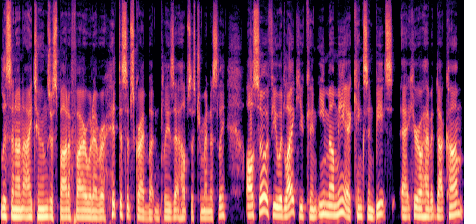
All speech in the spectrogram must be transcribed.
listen on iTunes or Spotify or whatever, hit the subscribe button, please. That helps us tremendously. Also, if you would like, you can email me at kinksandbeats at herohabit.com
